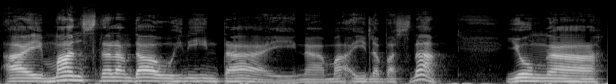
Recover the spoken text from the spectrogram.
ay months na lang daw hinihintay na mailabas na yung uh,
